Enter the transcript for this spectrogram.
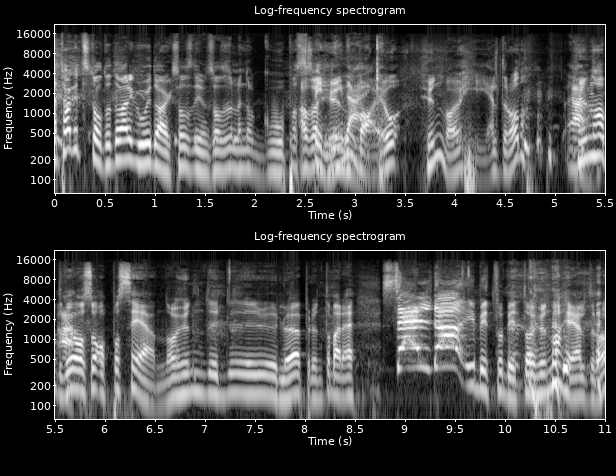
Jeg tar litt stolthet til å være god i Dark Souls, Demon's Souls, men noe god på Altså, spilling det er ikke. Hun var jo helt rå, da. Hun hadde vi jo også opp på scenen, og hun løp rundt og bare Selda! i Bit for bit, og hun var helt rå.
